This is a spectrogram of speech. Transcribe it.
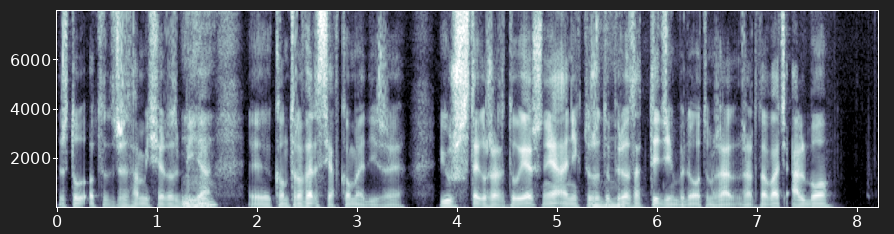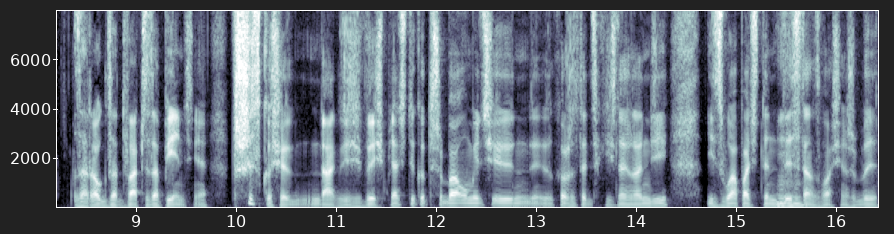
zresztą o to czasami się rozbija y, kontrowersja w komedii, że już z tego żartujesz, nie? A niektórzy dopiero za tydzień będą o tym żar- żartować, albo za rok, za dwa czy za pięć, nie? Wszystko się da gdzieś wyśmiać, tylko trzeba umieć y, y, korzystać z jakichś narzędzi i złapać ten dystans właśnie, żeby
